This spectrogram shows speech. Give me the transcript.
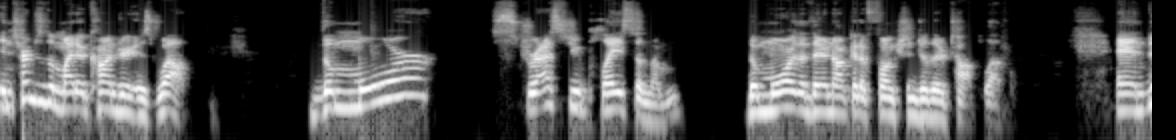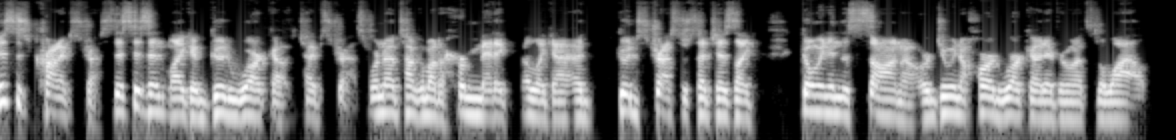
in terms of the mitochondria as well, the more stress you place on them, the more that they're not going to function to their top level. And this is chronic stress. This isn't like a good workout type stress. We're not talking about a hormetic, like a, a good stressor, such as like going in the sauna or doing a hard workout every once in a while.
